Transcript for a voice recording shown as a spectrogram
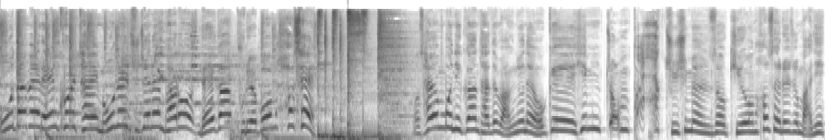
오다벨 앵콜 타임. 오늘 주제는 바로 내가 부려본 허세. 어, 사연 보니까 다들 왕년에 어깨에 힘 좀 빡 주시면서 귀여운 허세를 좀 많이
